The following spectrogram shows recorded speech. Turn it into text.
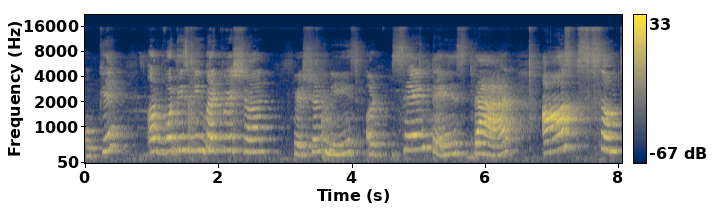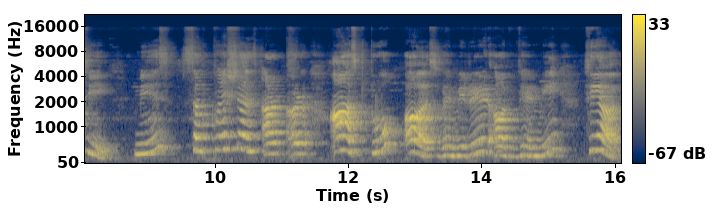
okay or what is mean by question Question means a sentence that something. Means some questions are, are asked to us when we read or when we hear.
